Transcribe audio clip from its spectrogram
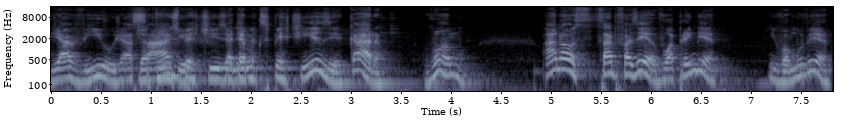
já viu, já, Já tem sabe, expertise já ali, tem né? muita expertise, cara, vamos. Ah, não, sabe fazer? Vou aprender. E vamos ver.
